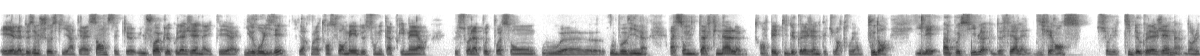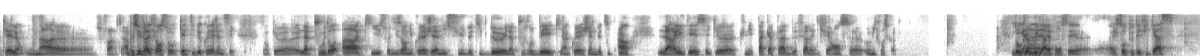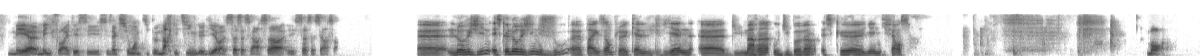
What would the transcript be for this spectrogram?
Et la deuxième chose qui est intéressante, c'est qu'une fois que le collagène a été euh, hydrolysé, c'est-à-dire qu'on l'a transformé de son état primaire que ce soit la peau de poisson ou, euh, ou, bovine, à son état final en peptides de collagène que tu vas retrouver en poudre, il est impossible de faire la différence sur le type de collagène dans lequel on a. Euh, enfin, c'est impossible de faire la différence sur quel type de collagène c'est. Donc, euh, la poudre A, qui est soi-disant du collagène issu de type 2, et la poudre B, qui est un collagène de type 1, la réalité, c'est que tu n'es pas capable de faire la différence au microscope. Donc, oui, la réponse est elles sont toutes efficaces. Euh, mais, il faut arrêter ces, actions un petit peu marketing de dire ça, ça sert à ça et ça, ça sert à ça. Euh, l'origine, est-ce que l'origine joue, euh, par exemple, qu'elle vienne du marin ou du bovin? Est-ce qu'il y a une différence? Bon,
